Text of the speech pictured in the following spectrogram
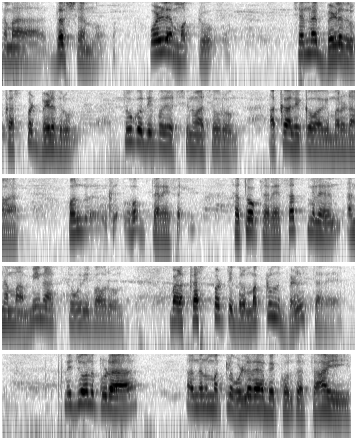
ನಮ್ಮ ದರ್ಶನ್, ಒಳ್ಳೆ ಮಕ್ಕಳು ಚೆನ್ನಾಗಿ ಬೆಳೆದರು, ಕಷ್ಟಪಟ್ಟು ಬೆಳೆದ್ರು. ತೂಗುದೀಪ ಶ್ರೀನಿವಾಸ್ ಅವರು ಅಕಾಲಿಕವಾಗಿ ಮರಣ ಒಂದು ಹೋಗ್ತಾರೆ ಸತ್ತು ಹೋಗ್ತಾರೆ. ಸತ್ತ ಮೇಲೆ ನಮ್ಮ ಮೀನಾ ತೂಗುದೀಪ ಅವರು ಭಾಳ ಕಷ್ಟಪಟ್ಟು ಇಬ್ಬರು ಮಕ್ಕಳನ್ನ ಬೆಳೆಸ್ತಾರೆ. ನಿಜವಾಗ್ಲೂ ಕೂಡ ನನ್ನ ಮಕ್ಕಳು ಒಳ್ಳೆಯದಾಗಬೇಕು ಅಂತ ತಾಯಿ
